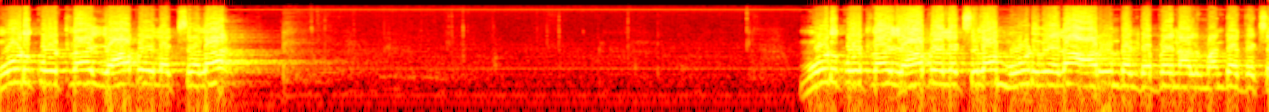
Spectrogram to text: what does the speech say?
మూడు కోట్ల యాభై లక్షల మూడు కోట్ల యాభై లక్షల మూడు వేల ఆరు వందల డెబ్బై నాలుగు మంది అధ్యక్ష.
